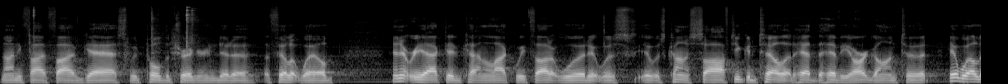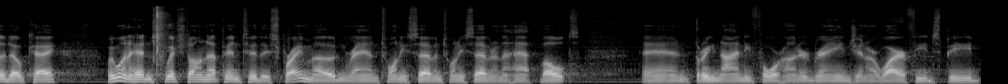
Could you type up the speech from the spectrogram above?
95.5 gas. We pulled the trigger and did a, a fillet weld and it reacted kind of like we thought it would. It was, it was kind of soft. You could tell it had the heavy argon to it. It welded okay. We went ahead and switched on up into the spray mode and ran 27, 27 and a half volts and 390, 400 range in our wire feed speed.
